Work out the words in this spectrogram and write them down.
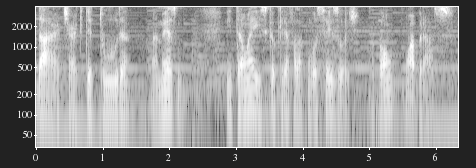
da arte, arquitetura, não é mesmo? Então é isso que eu queria falar com vocês hoje, tá bom? Um abraço.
